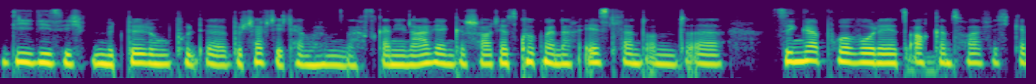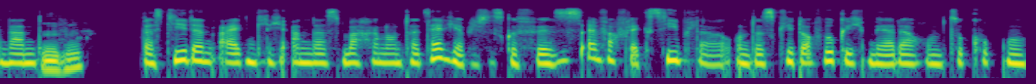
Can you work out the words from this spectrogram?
die, die sich mit Bildung äh, beschäftigt haben, haben nach Skandinavien geschaut. Jetzt gucken wir nach Estland und äh, Singapur wurde jetzt auch mhm. ganz häufig genannt. Mhm was die dann eigentlich anders machen. Und tatsächlich habe ich das Gefühl, es ist einfach flexibler und es geht auch wirklich mehr darum zu gucken,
